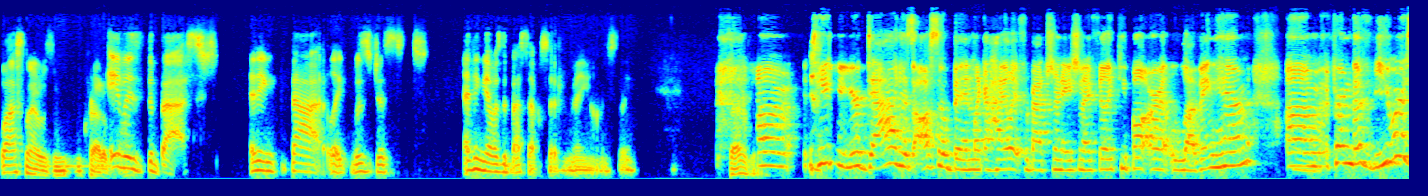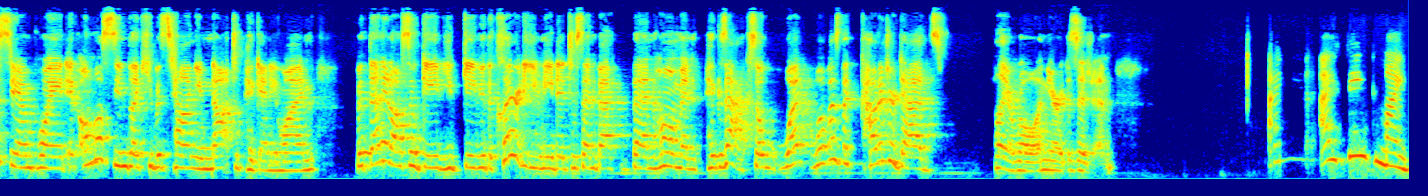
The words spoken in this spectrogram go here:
Last night was incredible. it was the best. I think that like was just I think that was the best episode for me, honestly. incredible. Um, Tayshia, your dad has also been like a highlight for Bachelor Nation. I feel like people are loving him. Um, from the viewer standpoint, it almost seemed like he was telling you not to pick anyone, but then it also gave you gave you the clarity you needed to send back Ben home and pick Zac. So what what was the how did your dad's play a role in your decision? I I think my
